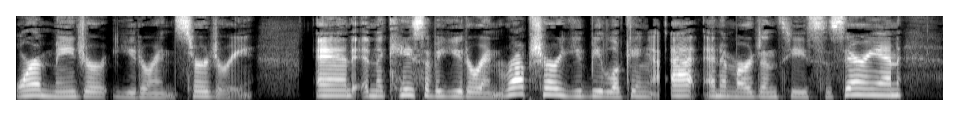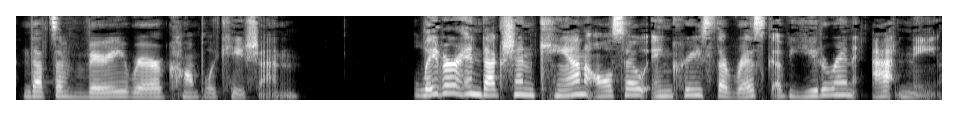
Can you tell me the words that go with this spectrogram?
or a major uterine surgery. And in the case of a uterine rupture, you'd be looking at an emergency cesarean. That's a very rare complication. Labor induction can also increase the risk of uterine atony.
